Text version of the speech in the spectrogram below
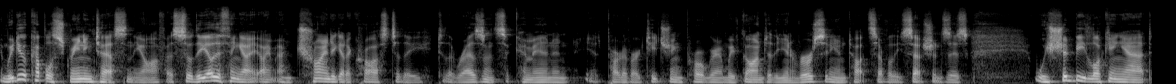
And we do a couple of screening tests in the office. So the other thing I, am trying to get across to the to the residents that come in and as part of our teaching program, we've gone to the university and taught several of these sessions. Is we should be looking at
